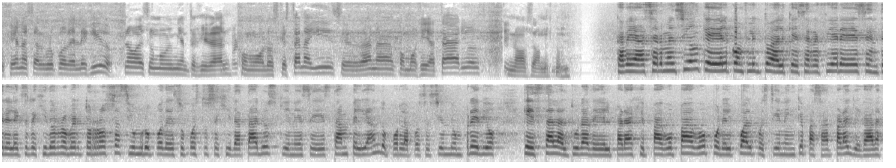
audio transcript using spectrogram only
ajenas al grupo del ejido no es un movimiento ejidal como los que están allí se dan como ejidatarios. No son Cabe hacer mención que el conflicto al que se refiere es entre el exregidor Roberto Rosas y un grupo de supuestos ejidatarios quienes se están peleando por la posesión de un predio que está a la altura del paraje Pago Pago, por el cual pues tienen que pasar para llegar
